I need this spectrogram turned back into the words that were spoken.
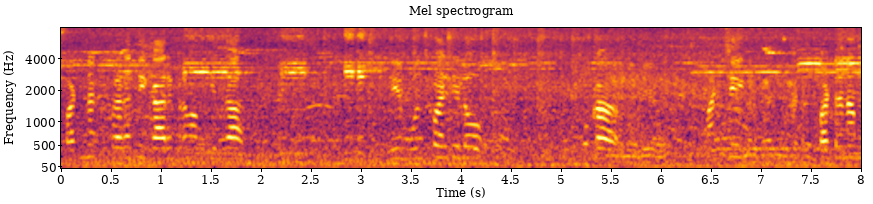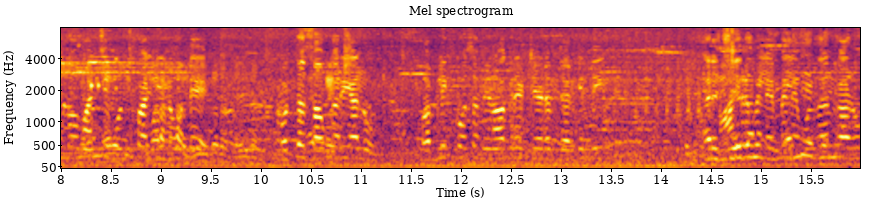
పట్టణ ప్రగతి కార్యక్రమం కింద ఈ మున్సిపాలిటీలో ఒక మంచి పట్టణంలో మంచి మున్సిపాలిటీలో ఉండే కొత్త సౌకర్యాలు పబ్లిక్ కోసం ఇనాగ్రేట్ చేయడం జరిగింది. ఎమ్మెల్యే మురళన్ గారు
